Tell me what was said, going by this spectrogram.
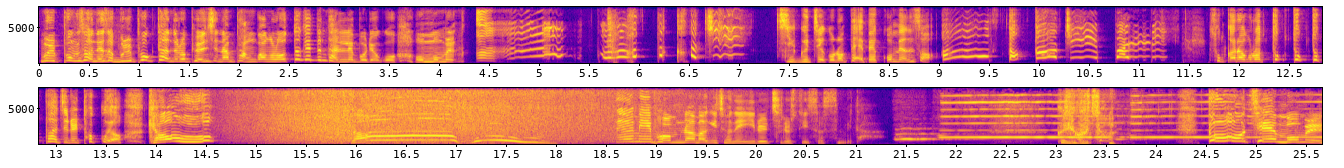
물풍선에서 물폭탄으로 변신한 방광을 어떻게든 달래보려고 온몸을 어떡하지? 지그재그로 베베 꼬면서 아 어떡하지? 빨리. 손가락으로 툭툭툭 바지를 텄고요. 겨우. 겨 우 땀이 범람하기 전에 일을 치를 수 있었습니다 그리고 전 또 제 몸을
